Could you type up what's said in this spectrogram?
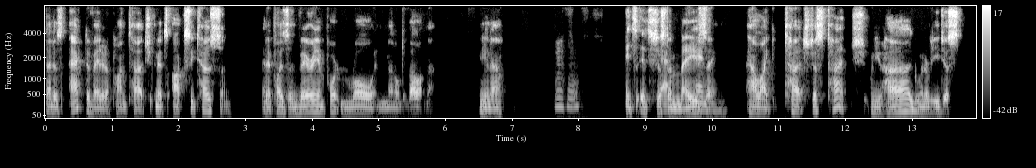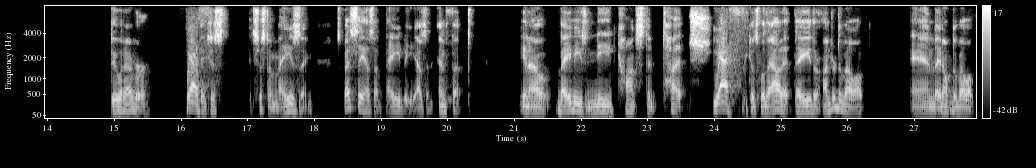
that is activated upon touch and it's oxytocin and it plays a very important role in mental development you know Mhm. it's it's just Yeah, amazing how like touch just touch when you hug whenever you just do whatever Yes. it just it's just amazing especially as a baby as an infant you know babies need constant touch yes. because without it they either underdevelop and they don't develop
